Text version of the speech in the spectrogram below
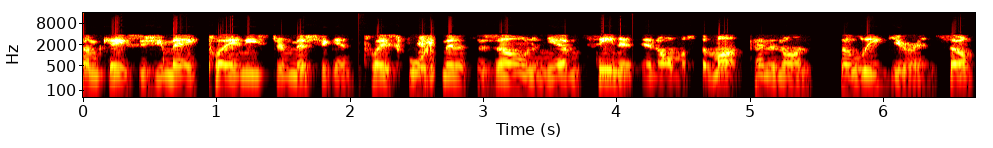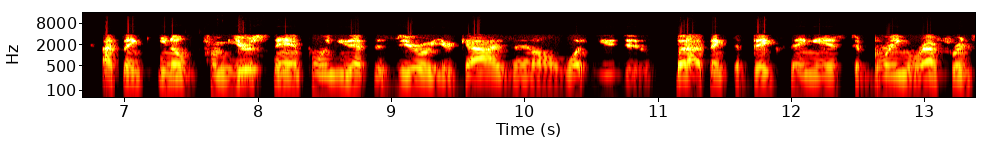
some cases, you may play in Eastern Michigan, plays 40 minutes of zone, and you haven't seen it in almost a month, depending on the league you're in. So I think, you know, from your standpoint, you have to zero your guys in on what you do. But I think the big thing is to bring reference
